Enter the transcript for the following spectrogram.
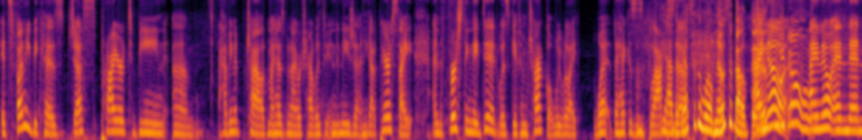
it's funny because just prior to being um, having a child, my husband and I were traveling through Indonesia, and he got a parasite. And the first thing they did was give him charcoal. We were like, "What the heck is this black yeah, the rest of the world knows about this. I know. We don't. I know. And then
